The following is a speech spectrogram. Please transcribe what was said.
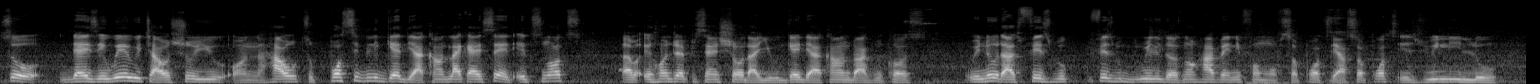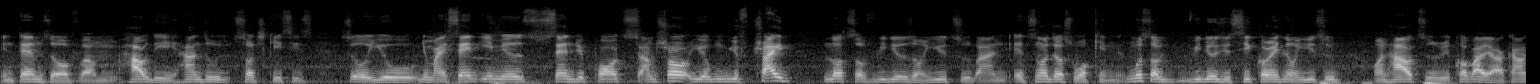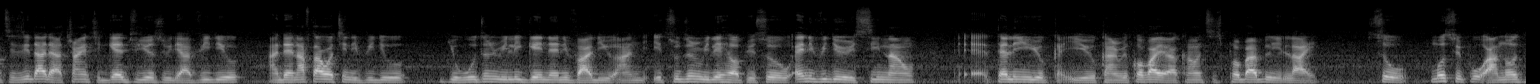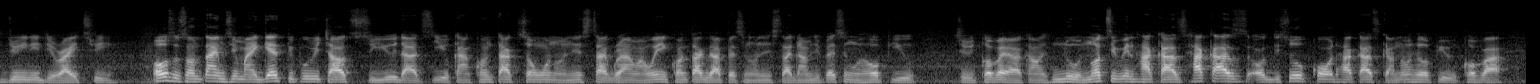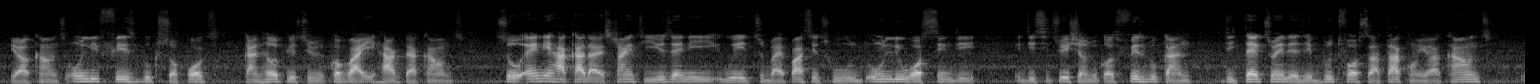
So there is a way which i'll show you on how to possibly get the account. Like i said it's not um, a hundred percent sure that you will get the account back because we know that facebook facebook really does not have any form of support. Their support is really low in terms of um, how they handle such cases. So you you might send emails send reports. I'm sure you you've tried lots of videos on youtube and it's not just working. Most of videos you see currently on youtube on how to recover your account is either they're trying to get views with their video and then after watching the video you wouldn't really gain any value and it wouldn't really help you. So any video you see now uh, telling you you can, recover your account is probably a lie. So most people are not doing it the right way. Also sometimes you might get people reach out to you that you can contact someone on instagram and when you contact that person on instagram the person will help you to recover your account. No not even hackers. Hackers or the so-called hackers cannot help you recover your account. Only facebook supports can help you to recover a hacked account. So any hacker that is trying to use any way to bypass it will only worsen the the situation because Facebook can detect when there's a brute force attack on your account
